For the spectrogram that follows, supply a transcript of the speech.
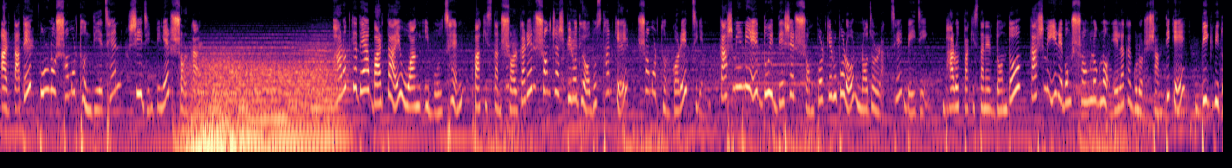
আর তাতে পূর্ণ সমর্থন দিয়েছেন শি জিনপিং এর সরকার। ভারতকে দেয়া বার্তায় ওয়াং ই বলছেন, পাকিস্তান সরকারের সন্ত্রাস বিরোধী অবস্থানকে সমর্থন করে চীন। কাশ্মীর নিয়ে দুই দেশের সম্পর্কের উপরও নজর রাখছে বেইজিং। ভারত পাকিস্তানের দ্বন্দ্ব কাশ্মীর এবং সংলগ্ন এলাকাগুলোর শান্তিকে বিঘ্নিত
